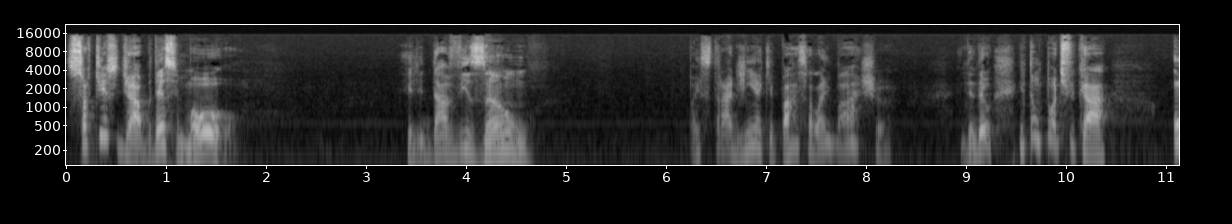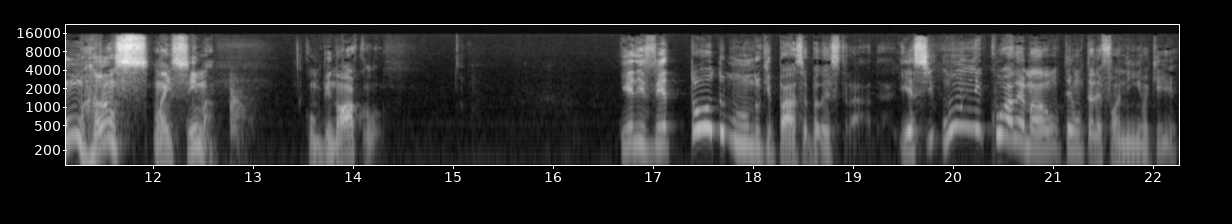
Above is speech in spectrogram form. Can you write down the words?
Só que esse diabo desse morro, ele dá visão para a estradinha que passa lá embaixo. Entendeu? Então pode ficar um Hans lá em cima, com um binóculo, e ele vê todo mundo que passa pela estrada. E esse único alemão tem um telefoninho aqui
